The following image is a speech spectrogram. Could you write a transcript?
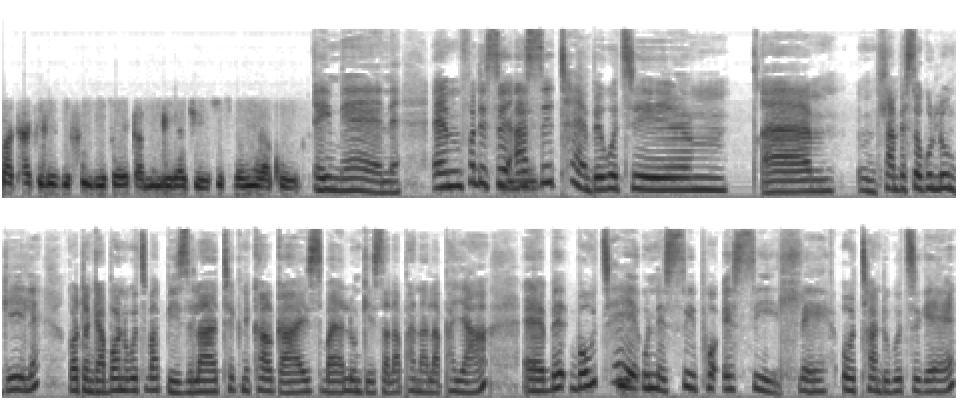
Bathathe lezi zifundiso egameni lika Jesu sibonge kakhulu. Amen. Emfundisi asithembe ukuthi um mhlambe sokulungile kodwa ngiyabona ukuthi ba busy la technical guys bayalungisa lapha nalapha ya eh bowuthe unesipho esihle othanda ukuthi ke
